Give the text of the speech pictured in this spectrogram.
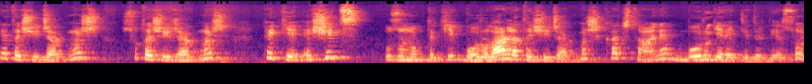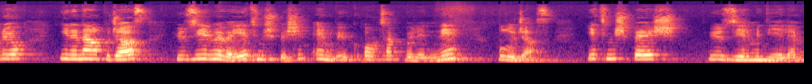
ne taşıyacakmış? Su taşıyacakmış. Peki eşit uzunluktaki borularla taşıyacakmış. Kaç tane boru gereklidir diye soruyor. Yine ne yapacağız? 120 ve 75'in en büyük ortak bölenini bulacağız. 75, 120 diyelim.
